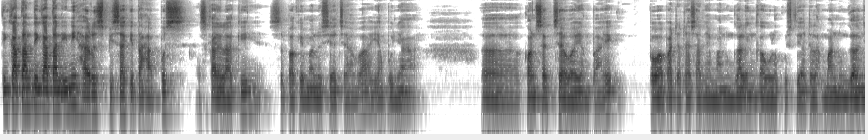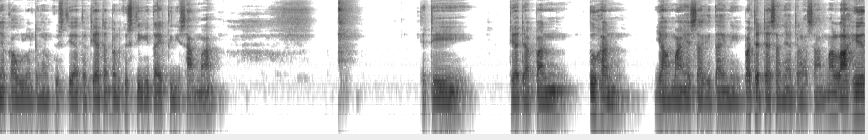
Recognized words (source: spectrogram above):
tingkatan-tingkatan ini harus bisa kita hapus sekali lagi sebagai manusia Jawa yang punya eh, konsep Jawa yang baik bahwa pada dasarnya manunggaling kaulo Gusti adalah manunggalnya kaulo dengan Gusti atau di hadapan Gusti kita itu sama jadi di hadapan Tuhan yang Maha Esa kita ini pada dasarnya adalah sama, lahir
